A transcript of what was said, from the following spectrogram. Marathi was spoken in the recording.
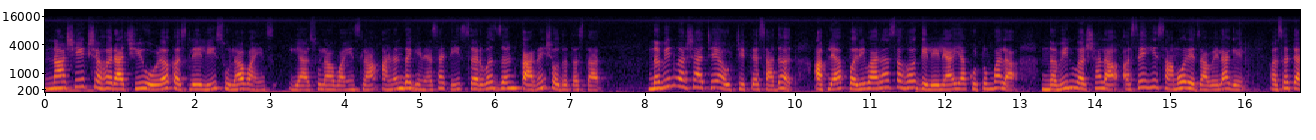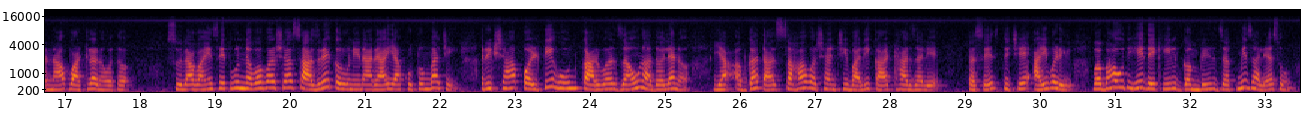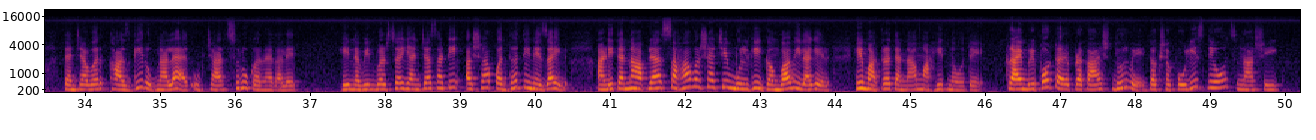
नाशिक शहराची ओळख असलेली सुला वाईन्स या सुला वाईन्सला आनंद घेण्यासाठी सर्वच जण कारणे शोधत असतात. नवीन वर्षाचे औचित्य साधत आपल्या परिवारासह गेलेल्या या कुटुंबाला नवीन वर्षाला असेही सामोरे जावे लागेल असं त्यांना वाटलं नव्हतं. सुला वाईन्स येथून नववर्ष साजरे करून येणाऱ्या या कुटुंबाची रिक्षा पलटी होऊन कारवर जाऊन आदळल्यानं या अपघातात सहा वर्षांची बालिका ठार झाली आहे. तसेच तिचे आई वडील व भाऊ हे देखील गंभीर जखमी झाले असून त्यांच्यावर खासगी रुग्णालयात उपचार सुरू करण्यात आले. हे नवीन वर्ष यांच्यासाठी अशा पद्धतीने जाईल आणि त्यांना आपल्या सहा वर्षाची मुलगी गमवावी लागेल हे मात्र त्यांना माहीत नव्हते. Crime reporter Prakash Dhurve Daksh police news Nashik.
